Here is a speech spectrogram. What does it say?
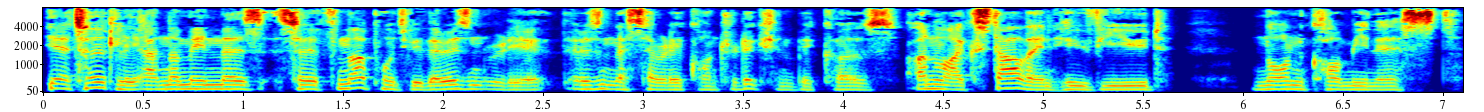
Yeah, totally. And I mean, there's so from that point of view, there isn't really a, there isn't necessarily a contradiction because unlike Stalin, who viewed non-communist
